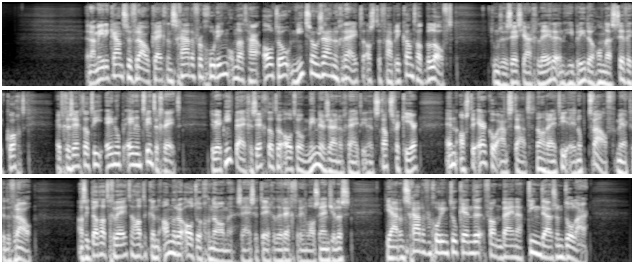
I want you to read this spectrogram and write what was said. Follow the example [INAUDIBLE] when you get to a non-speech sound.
Een Amerikaanse vrouw krijgt een schadevergoeding... omdat haar auto niet zo zuinig rijdt als de fabrikant had beloofd. Toen ze zes jaar geleden een hybride Honda Civic kocht... werd gezegd dat hij 1 op 21 reed. Er werd niet bij gezegd dat de auto minder zuinig rijdt in het stadsverkeer... en als de airco aanstaat, dan rijdt hij 1 op 12, merkte de vrouw. Als ik dat had geweten had ik een andere auto genomen, zei ze tegen de rechter in Los Angeles, die haar een schadevergoeding toekende van bijna 10.000 dollar.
